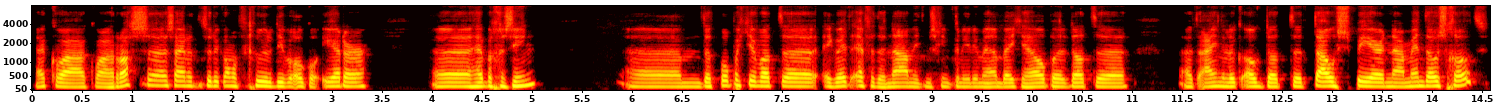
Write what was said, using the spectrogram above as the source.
hè, qua, qua ras eh, zijn het natuurlijk allemaal figuren die we ook al eerder hebben gezien. Ehm, dat poppetje wat, ik weet even de naam niet, misschien kunnen jullie me een beetje helpen, dat uiteindelijk ook dat touwspeer naar Mendo schoot.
